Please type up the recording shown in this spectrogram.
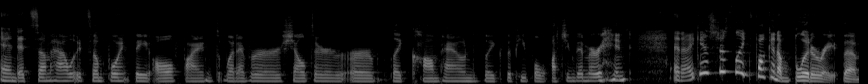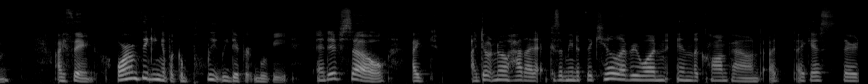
and at somehow at some point they all find whatever shelter or like compound like the people watching them are in and i guess just like fucking obliterate them i think or i'm thinking of a completely different movie and if so i i don't know how that because i mean if they kill everyone in the compound i, I guess they're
